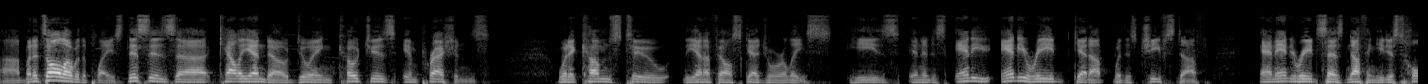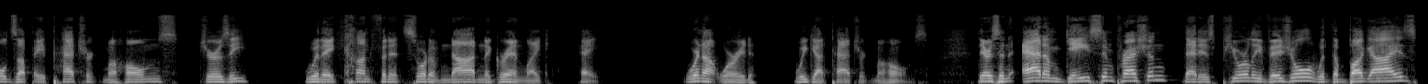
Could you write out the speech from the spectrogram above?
Uh, but it's all over the place. This is uh, Caliendo doing coaches' impressions when it comes to the NFL schedule release. He's in his Andy Andy Reid get up with his chief stuff, and Andy Reid says nothing. He just holds up a Patrick Mahomes jersey with a confident sort of nod and a grin, like, "Hey, we're not worried. We got Patrick Mahomes." There's an Adam Gase impression that is purely visual with the bug eyes.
